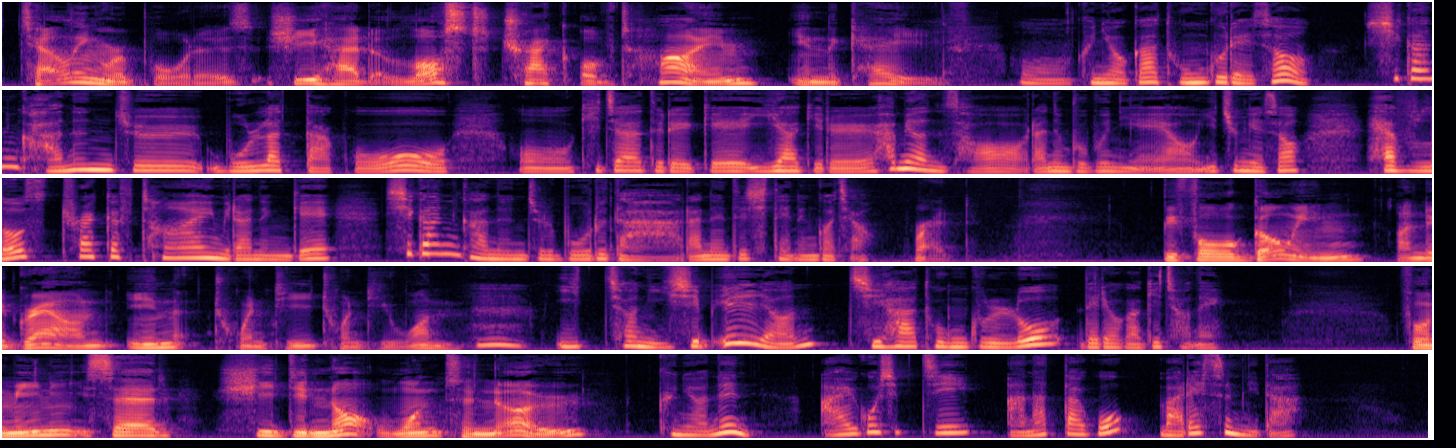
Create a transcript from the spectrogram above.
Telling reporters she had lost track of time in the cave. 어, 그녀가 동굴에서 시간 가는 줄 몰랐다고 어, 기자들에게 이야기를 하면서라는 부분이에요. 이 중에서 have lost track of time이라는 게 시간 가는 줄 모르다라는 뜻이 되는 거죠. Right. Before going underground in 2021. 2021년 지하 동굴로 내려가기 전에. Flamini said she did not want to know. 그녀는 알고 싶지 않았다고 말했습니다.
